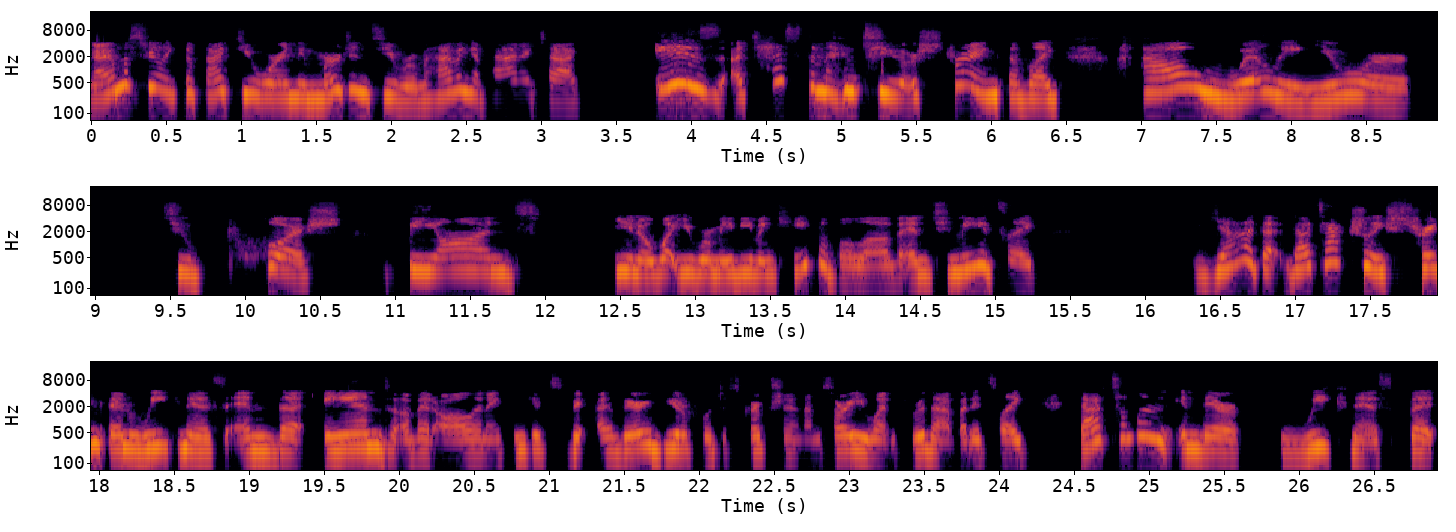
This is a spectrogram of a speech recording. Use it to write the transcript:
I almost feel like the fact you were in the emergency room having a panic attack is a testament to your strength of like how willing you were to push beyond you know what you were maybe even capable of and to me it's like yeah, that that's actually strength and weakness and the and of it all. And I think it's a very beautiful description. I'm sorry you went through that, but it's like that's someone in their weakness, but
